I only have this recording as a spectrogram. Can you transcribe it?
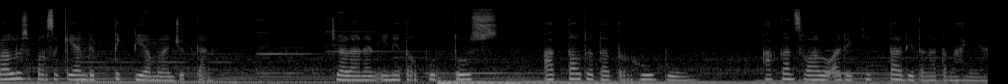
Lalu sepersekian detik dia melanjutkan. Jalanan ini terputus atau tetap terhubung, akan selalu ada kita di tengah-tengahnya.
